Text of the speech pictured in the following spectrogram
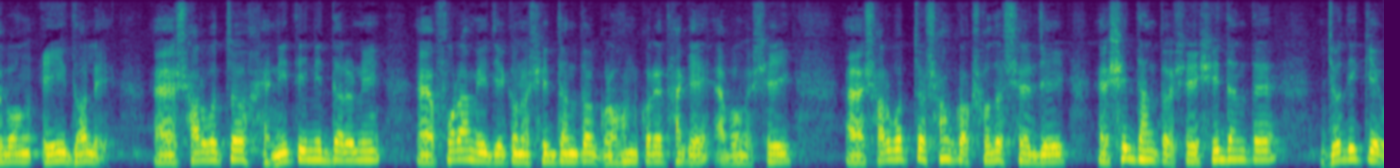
এবং এই দলে সর্বোচ্চ নীতি নির্ধারণী ফোরামে যে কোনো সিদ্ধান্ত গ্রহণ করে থাকে এবং সেই সর্বোচ্চ সংখ্যক সদস্যের যেই সিদ্ধান্ত, সেই সিদ্ধান্তে যদি কেউ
